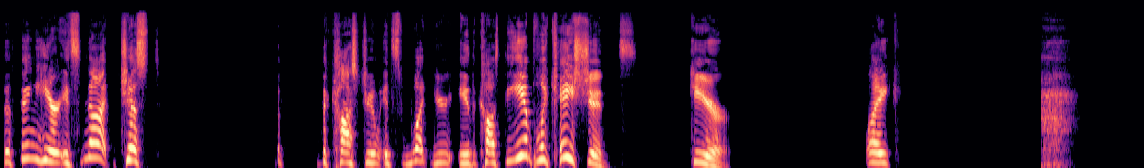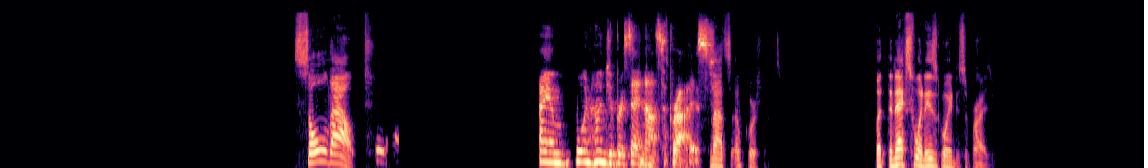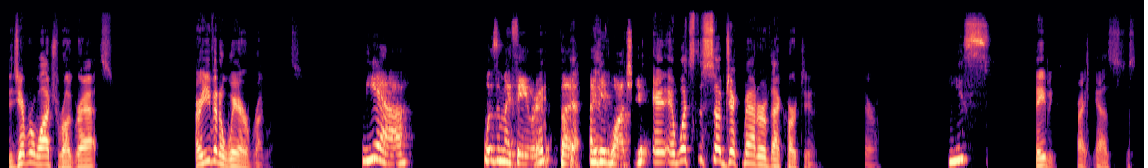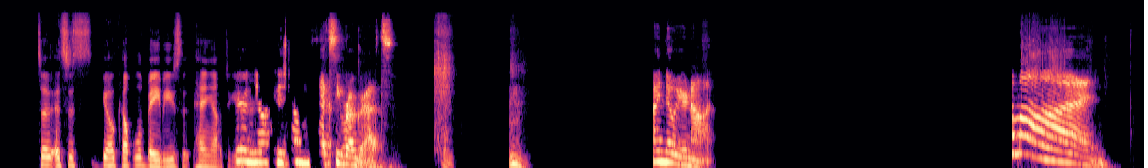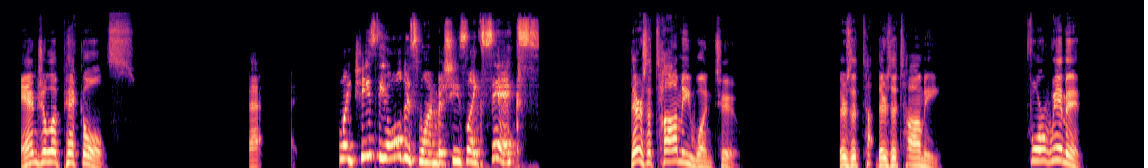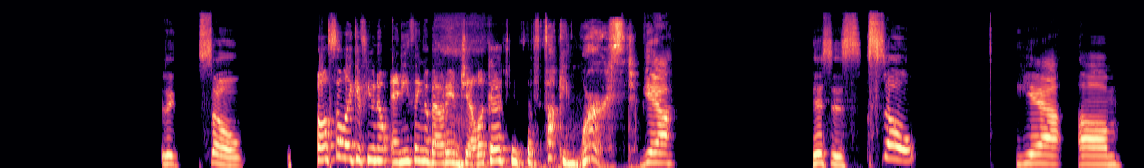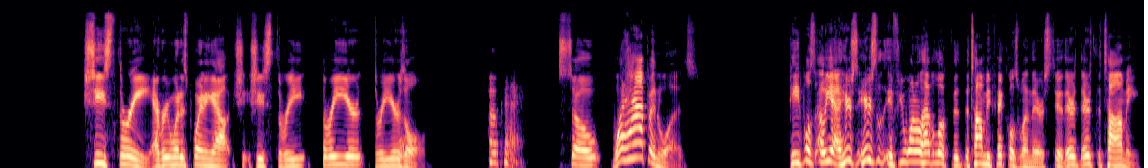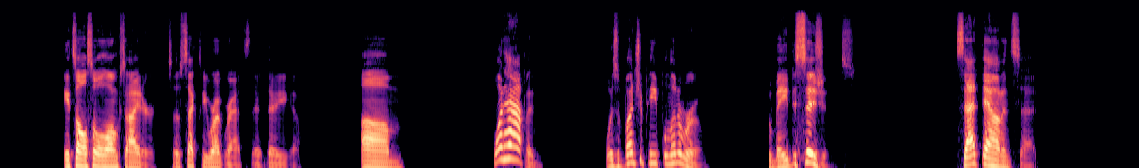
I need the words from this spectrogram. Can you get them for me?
the thing here, it's not just the, the costume, it's what you're eh, the cost the implications here. Like sold out. I am 100% not surprised. Not of course not. But the next one is going to surprise you. Did you ever watch Rugrats? Are you even aware of Rugrats? Yeah. Wasn't my favorite, but Yeah, I did watch it. And, and what's the subject matter of that cartoon? Tara, He's babies, right? Yeah, it's just So it's just you know a couple of babies that hang out together. You're not going to show me sexy Rugrats. I know you're not. Come on. Angelica Pickles. Uh, Like she's the oldest one, but she's like six. there's a Tommy one too. There's a there's a Tommy for women. So Also, like if you know anything about Angelica, she's the fucking worst. yeah, this is so. Yeah, um, she's three. Everyone is pointing out she, she's three, three year, three years old. Okay. So what happened was people's oh yeah, here's here's if you want to have a look, the, the Tommy Pickles one there's too. There, there's the Tommy. It's also alongside her. So sexy Rugrats. There, there you go. Um what happened was a bunch of people in a room who made decisions, sat down and said,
